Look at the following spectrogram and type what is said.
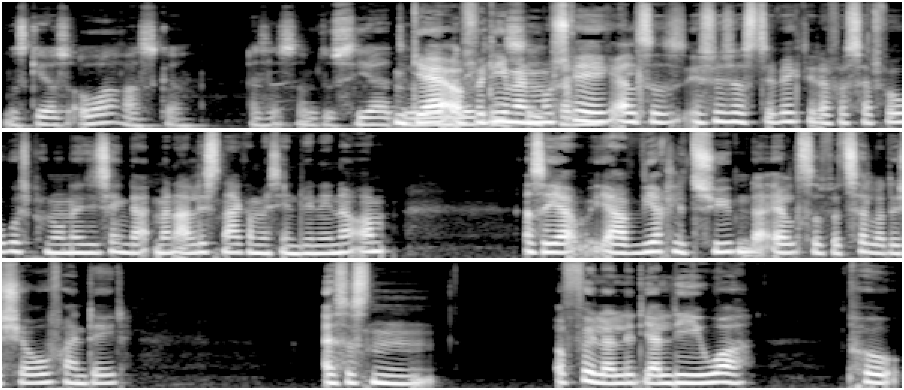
måske også overrasker. Altså, som du siger, at det noget, Ja, man og fordi man måske ikke altid... Jeg synes også, det er vigtigt at få sat fokus på nogle af de ting, der man aldrig snakker med sine veninder om. Altså, jeg, jeg er virkelig typen, der altid fortæller det sjove fra en date. Altså sådan... Og føler lidt, jeg lever på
